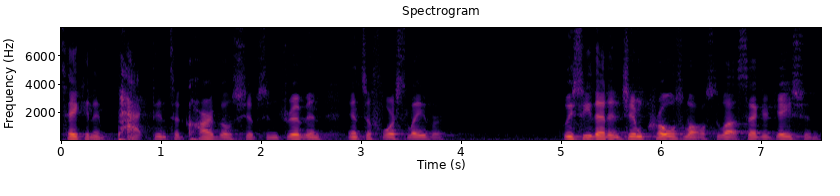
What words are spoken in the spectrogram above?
taken and packed into cargo ships and driven into forced labor. We see that in Jim Crow's laws throughout segregation.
